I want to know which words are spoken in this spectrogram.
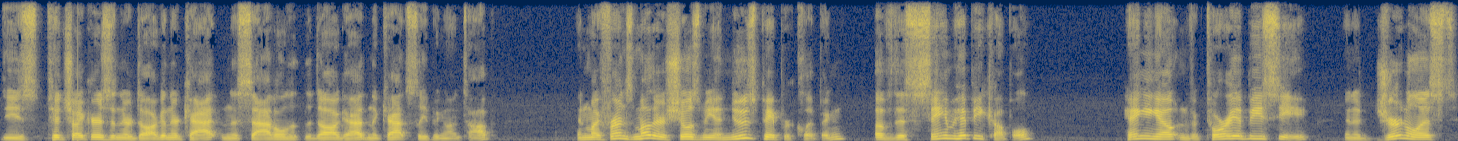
these hitchhikers and their dog and their cat, and the saddle that the dog had, and the cat sleeping on top. And my friend's mother shows me a newspaper clipping of this same hippie couple hanging out in Victoria, BC, and a journalist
